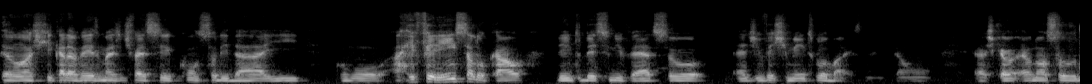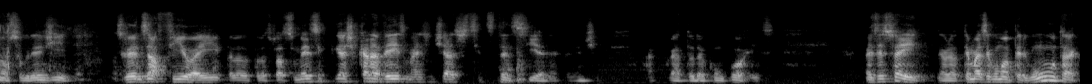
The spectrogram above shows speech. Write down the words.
Então, acho que cada vez mais a gente vai se consolidar aí como a referência local dentro desse universo é, de investimentos globais. Né? Então, acho que é, é, o nosso, nosso, grande, nosso grande desafio aí pelo, pelos próximos meses e acho que cada vez mais a gente já se distancia, né? A gente a toda a concorrência. Mas é isso aí. Tem mais alguma pergunta?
